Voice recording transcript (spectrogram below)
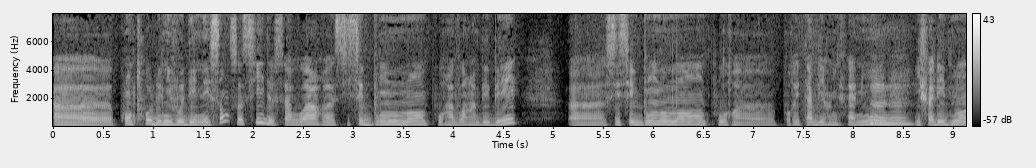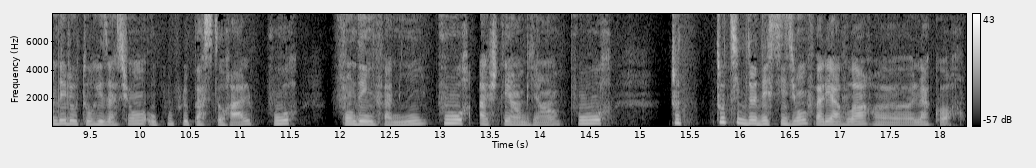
Euh, contrôle au niveau des naissances aussi, de savoir si c'est le bon moment pour avoir un bébé. Si c'est le bon moment pour, pour établir une famille, mhm. il fallait demander l'autorisation au couple pastoral pour fonder une famille, pour acheter un bien, pour tout, type de décision, il fallait avoir euh, l'accord.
